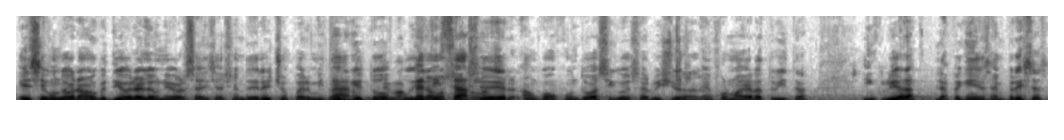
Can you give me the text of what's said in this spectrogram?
El segundo gran objetivo era la universalización de derechos, permitir Claro, que todos pudiéramos acceder a un conjunto básico de servicios Claro. en forma gratuita, incluidas las, las pequeñas empresas.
